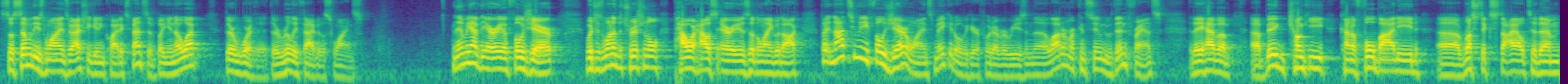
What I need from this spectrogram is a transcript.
So some of these wines are actually getting quite expensive, but you know what? They're worth it. They're really fabulous wines. And then we have the area of Faugère, which is one of the traditional powerhouse areas of the Languedoc, but not too many Faugère wines make it over here for whatever reason. A lot of them are consumed within France. They have a, a big, chunky, kind of full-bodied, uh, rustic style to them.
